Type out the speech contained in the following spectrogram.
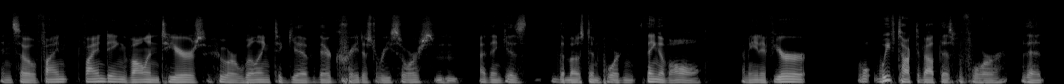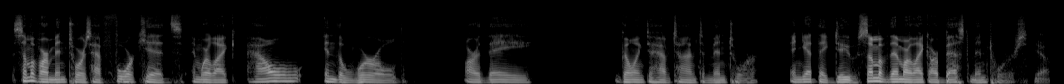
And so find, finding volunteers who are willing to give their greatest resource, Mhm. I think, is the most important thing of all. I mean, if you're, we've talked about this before, that some of our mentors have four kids, and we're like, how in the world are they going to have time to mentor? And yet they do. Some of them are like our best mentors. Yeah.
